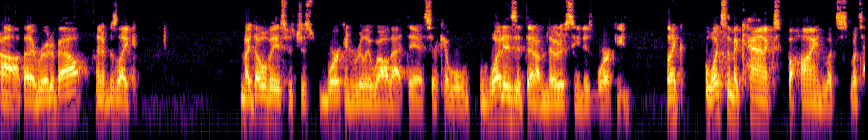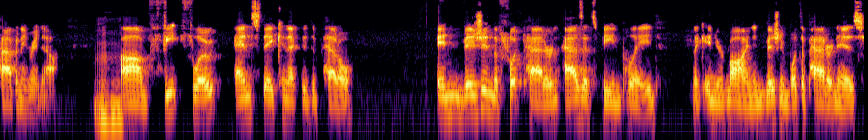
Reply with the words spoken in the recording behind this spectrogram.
uh, that I wrote about. And it was like, my double bass was just working really well that day. I said, okay, well, what is it that I'm noticing is working? Like, what's the mechanics behind what's what's happening right now? Mm-hmm. Um, feet float and stay connected to pedal envision the foot pattern as it's being played, like in your mind, envision what the pattern is.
